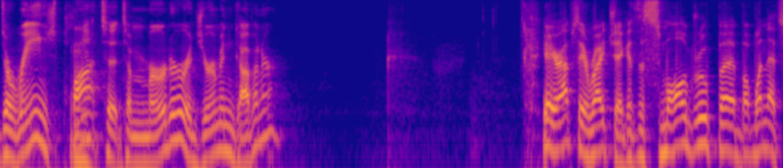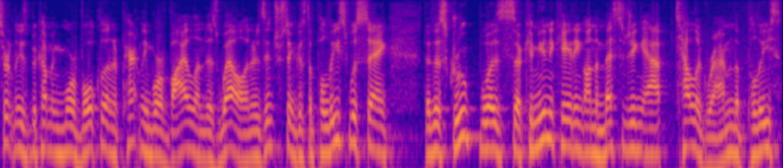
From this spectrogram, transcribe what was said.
deranged plot to, to murder a German governor. Yeah, you're absolutely right, Jake. It's a small group, uh, but one that certainly is becoming more vocal and apparently more violent as well. And it's interesting because the police was saying that this group was uh, communicating on the messaging app Telegram. The police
